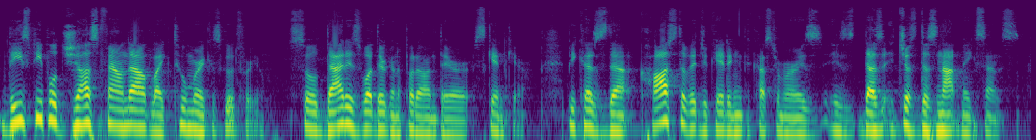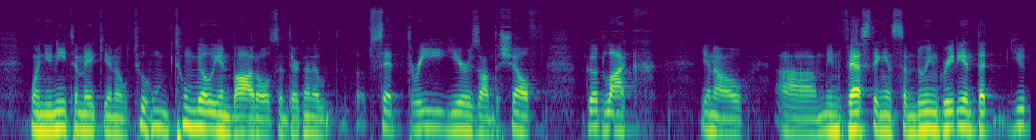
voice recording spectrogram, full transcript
these people just found out like turmeric is good for you. So that is what they're going to put on their skincare because the cost of educating the customer is is does it just does not make sense when you need to make you know two two million bottles and they're going to sit three years on the shelf. Good luck, you know, um, investing in some new ingredient that you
